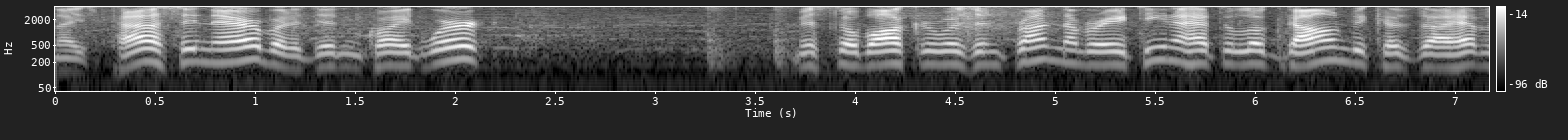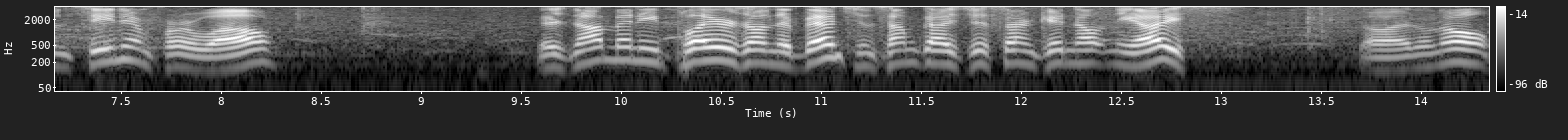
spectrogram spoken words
Nice passing there, but it didn't quite work. Mr. Walker was in front, number 18. I had to look down because I haven't seen him for a while. There's not many players on the bench, and some guys just aren't getting out in the ice. So I don't know.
